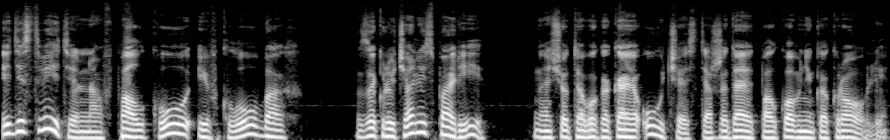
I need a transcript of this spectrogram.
И действительно, в полку и в клубах заключались пари насчет того, какая участь ожидает полковника Кроули.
